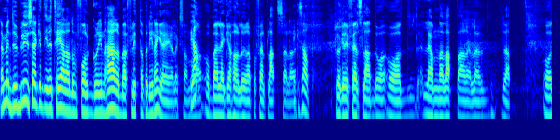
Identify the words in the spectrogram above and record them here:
Nei, men du blir sikkert irritert irriterad om folk går inn her og bare flytter på dine greier. liksom. Ja. Og, og bare legger hørlurer på fel plats eller Ikke sant? Pluggar i fel sladd och, och lämna lappar eller du vet. Och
